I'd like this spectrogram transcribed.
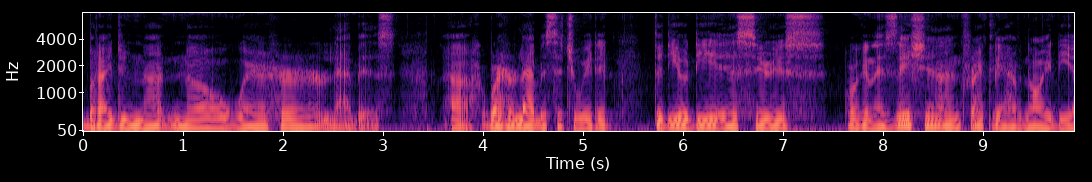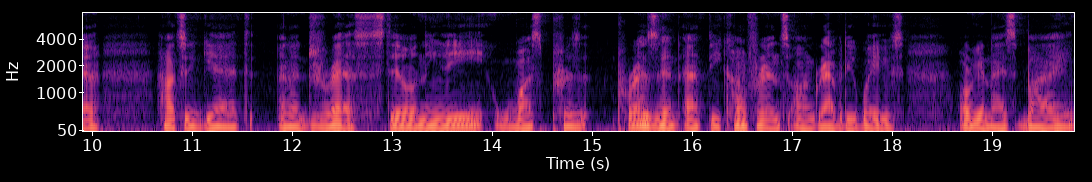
but I do not know where her lab is. Uh, where her lab is situated. The DoD is serious organization, and frankly, I have no idea how to get an address. Still, Ning Li was pre- present at the conference on gravity waves organized by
